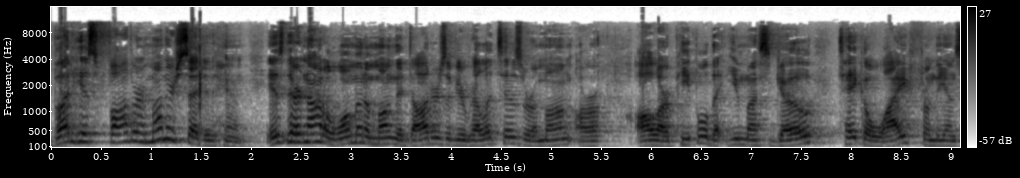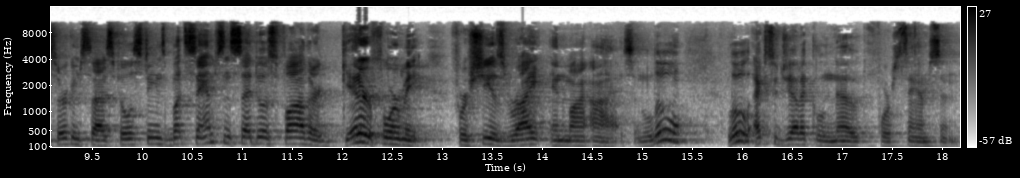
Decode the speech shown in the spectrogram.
But his father and mother said to him, Is there not a woman among the daughters of your relatives or among our all our people that you must go take a wife from the uncircumcised Philistines. But Samson said to his father, Get her for me, for she is right in my eyes. And a little, little exegetical note for Samson.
